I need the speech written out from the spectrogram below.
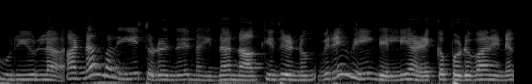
கூறியுள்ளார். அண்ணாமலையை தொடர்ந்து நைனா நாகேந்திரனும் விரைவில் டெல்லி அழைக்கப்படுவார் என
